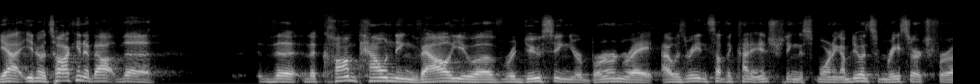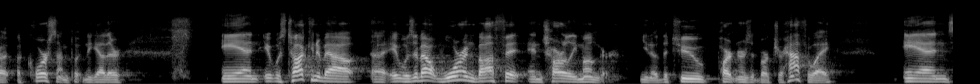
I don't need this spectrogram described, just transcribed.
yeah, you know, talking about the the the compounding value of reducing your burn rate. I was reading something kind of interesting this morning. I'm doing some research for a, a course I'm putting together, and it was talking about uh, it was about Warren Buffett and Charlie Munger. You know, the two partners at Berkshire Hathaway. And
